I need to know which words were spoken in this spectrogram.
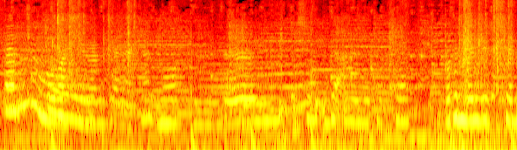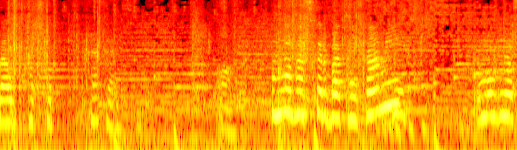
starczyło właśnie nam pianek, bo um, są idealnie takie. Potem będzie trzeba upchać te krakersy. O. A Można z herbatnikami? A Można z...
